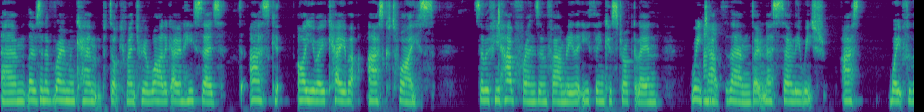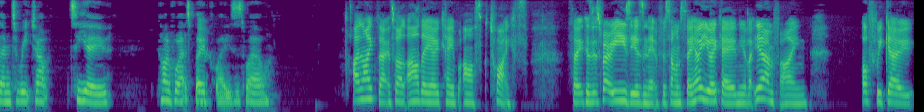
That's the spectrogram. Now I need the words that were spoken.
um, there was a Roman Kemp documentary a while ago and he said to ask are you okay but ask twice so if you have friends and family that you think are struggling reach mm-hmm. out to them don't necessarily reach ask wait for them to reach out to you kind of works both yeah. ways as well i like that as well are they okay but ask twice so, because it's very easy, isn't it, for someone to say, "Oh, are you okay?" and you're like, "Yeah, I'm fine." Off we go, and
